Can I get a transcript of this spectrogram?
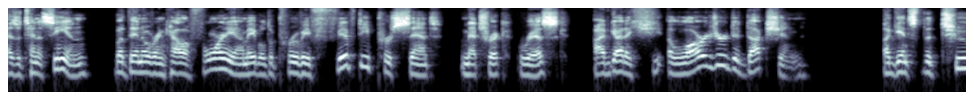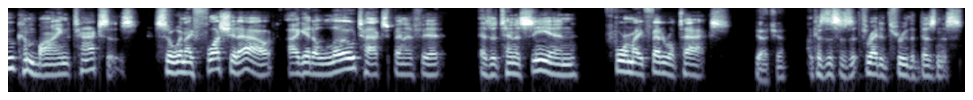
as a Tennessean. But then over in California, I'm able to prove a 50% metric risk. I've got a, a larger deduction against the two combined taxes. So when I flush it out, I get a low tax benefit as a Tennessean for my federal tax. Gotcha because this is threaded through the business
